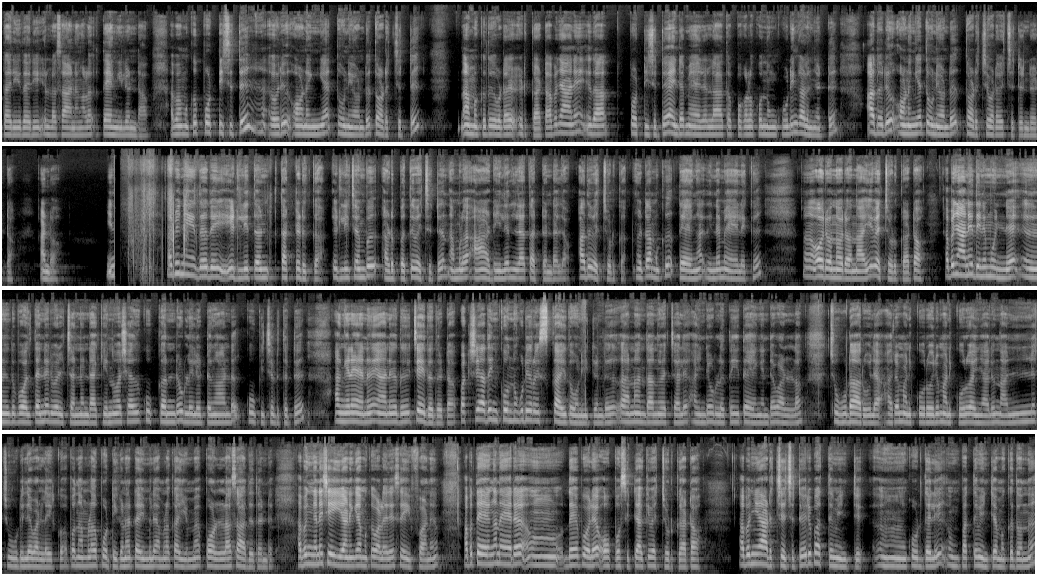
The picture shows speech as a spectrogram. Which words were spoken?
തരി തരി ഉള്ള സാധനങ്ങൾ തേങ്ങയിലുണ്ടാവും. അപ്പോൾ നമുക്ക് പൊട്ടിച്ചിട്ട് ഒരു ഉണങ്ങിയ തുണി കൊണ്ട് തുടച്ചിട്ട് നമുക്കിത് ഇവിടെ എടുക്കാം കേട്ടോ അപ്പോൾ ഞാൻ ഇതാ പൊട്ടിച്ചിട്ട് അതിന്റെ മേലുള്ള തൊപ്പകളൊക്കെ ഒന്നും കൂടിയും കളഞ്ഞിട്ട് അതൊരു ഉണങ്ങിയ തുണി കൊണ്ട് തുടച്ച് ഇവിടെ വെച്ചിട്ടുണ്ട് കേട്ടോ. കണ്ടോ? അപ്പം ഇനി ഇതൊരു ഇഡ്ഡലി തട്ടെടുക്കുക. ഇഡ്ഡലി ചെമ്പ് അടുപ്പത്ത് വെച്ചിട്ട് നമ്മൾ ആ അടിയിലുള്ള തട്ടുണ്ടല്ലോ അത് വെച്ച് കൊടുക്കുക. എന്നിട്ട് നമുക്ക് തേങ്ങ ഇതിന്റെ മേലേക്ക് ഓരോന്നോരോന്നായി വെച്ച് കൊടുക്കുക കേട്ടോ. അപ്പോൾ ഞാൻ ഇതിന് മുന്നേ ഇതുപോലെ തന്നെ ഒരു വെളിച്ചെണ്ണ ഉണ്ടാക്കിയിരുന്നു. പക്ഷേ അത് കുക്കറിന്റെ ഉള്ളിലിട്ടുങ്ങാണ്ട് കൂക്കിച്ചെടുത്തിട്ട് അങ്ങനെയാണ് ഞാനിത് ചെയ്തത് കേട്ടോ പക്ഷേ അത് എനിക്കൊന്നും കൂടി റിസ്ക് ആയി തോന്നിയിട്ടുണ്ട്. കാരണം എന്താണെന്ന് വെച്ചാൽ അതിന്റെ ഉള്ളിലത്തെ ഈ തേങ്ങന്റെ വെള്ളം ചൂടാറൂല. അരമണിക്കൂർ ഒരു മണിക്കൂർ കഴിഞ്ഞാലും നല്ല ചൂടിലെ വെള്ളമായിരിക്കും അപ്പോൾ നമ്മൾ പൊട്ടിക്കണ ടൈമിൽ നമ്മളെ കയ്യുമ്മ പൊള്ളാൻ സാധ്യത ഉണ്ട് അപ്പോൾ ഇങ്ങനെ ചെയ്യുകയാണെങ്കിൽ നമുക്ക് വളരെ സേഫാണ് അപ്പോൾ തേങ്ങ നേരെ ഇതേപോലെ ഓപ്പോസിറ്റാക്കി വെച്ചു കൊടുക്കുക കേട്ടോ അപ്പോൾ ഇനി അടച്ച് വെച്ചിട്ട് ഒരു പത്ത് മിനിറ്റ് കൂടുതൽ പത്ത് മിനിറ്റ് നമുക്ക് നമുക്കിതൊന്ന്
